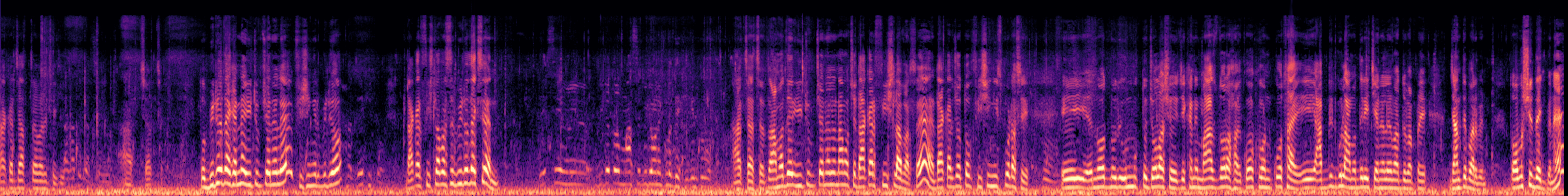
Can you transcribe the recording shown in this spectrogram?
ঢাকার যাত্রাবাড়ি থেকে। আচ্ছা আচ্ছা। তো ভিডিও দেখেন না ইউটিউব চ্যানেলে ফিশিং এর ভিডিও? হ্যাঁ, ঢাকার ফিশ লাভার্সের ভিডিও দেখছেন? আচ্ছা আচ্ছা তো আমাদের ইউটিউব চ্যানেলের নাম হচ্ছে ঢাকার ফিশ লাভার্স হ্যাঁ? ঢাকার যত ফিশিং স্পট আছে এই নদ নদী উন্মুক্ত জলাশয় যেখানে মাছ ধরা হয় কখন কোথায় এই আপডেটগুলো আমাদের এই চ্যানেলের মাধ্যমে আপনি জানতে পারবেন। তো অবশ্যই দেখবেন হ্যাঁ?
